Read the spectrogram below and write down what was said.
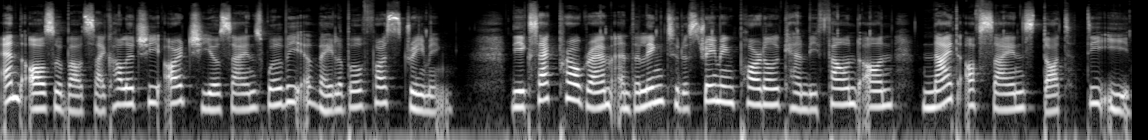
and also about psychology or geoscience will be available for streaming. The exact program and the link to the streaming portal can be found on nightofscience.de.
